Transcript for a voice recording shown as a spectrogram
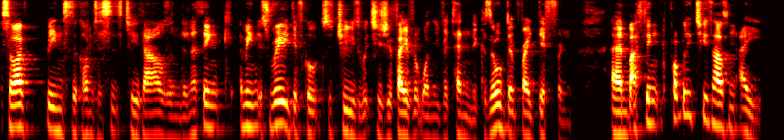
so I've been to the contest since 2000, and I think, I mean, it's really difficult to choose which is your favourite one you've attended because they're all very different. Um, but I think probably 2008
